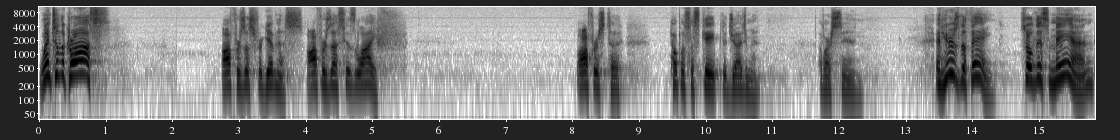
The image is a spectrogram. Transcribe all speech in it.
went to the cross, offers us forgiveness, offers us his life, offers to help us escape the judgment of our sin. And here's the thing so this man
